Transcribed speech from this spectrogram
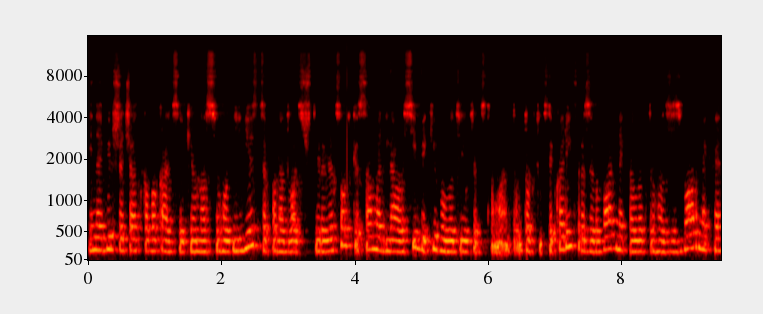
І найбільша частка вакансій, які у нас сьогодні є, це понад 24% саме для осіб, які володіють інструментом, тобто цикарі, фрезерувальники, електрогазозварники.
